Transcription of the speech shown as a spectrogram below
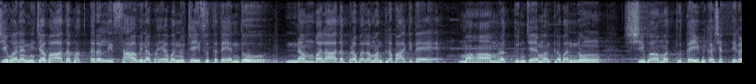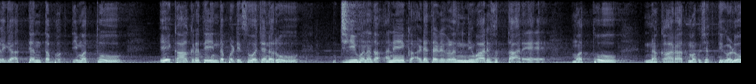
ಶಿವನ ನಿಜವಾದ ಭಕ್ತರಲ್ಲಿ ಸಾವಿನ ಭಯವನ್ನು ಜಯಿಸುತ್ತದೆ ಎಂದು ನಂಬಲಾದ ಪ್ರಬಲ ಮಂತ್ರವಾಗಿದೆ. ಮಹಾಮೃತ್ಯುಂಜಯ ಮಂತ್ರವನ್ನು ಶಿವ ಮತ್ತು ದೈವಿಕ ಶಕ್ತಿಗಳಿಗೆ ಅತ್ಯಂತ ಭಕ್ತಿ ಮತ್ತು ಏಕಾಗ್ರತೆಯಿಂದ ಪಠಿಸುವ ಜನರು ಜೀವನದ ಅನೇಕ ಅಡೆತಡೆಗಳನ್ನು ನಿವಾರಿಸುತ್ತಾರೆ ಮತ್ತು ನಕಾರಾತ್ಮಕ ಶಕ್ತಿಗಳು,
